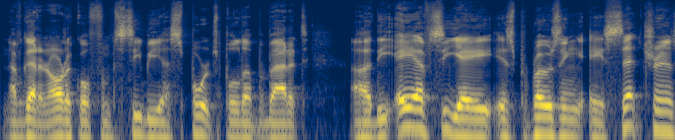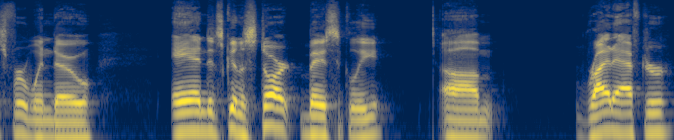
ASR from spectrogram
and I've got an article from CBS Sports pulled up about it. Uh, the AFCA is proposing a set transfer window, and it's going to start basically um, right after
